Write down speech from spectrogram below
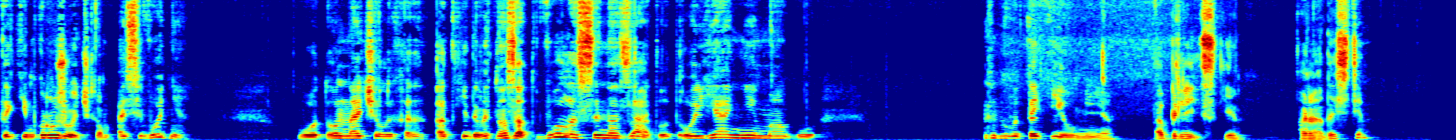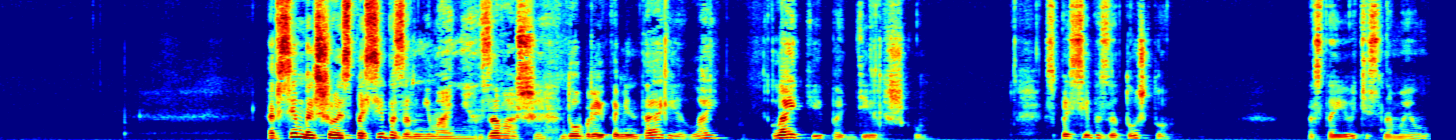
таким кружочком, а сегодня вот он начал их откидывать назад, волосы назад. Вот, ой, я не могу. Ну, вот такие у меня апрельские радости. А всем большое спасибо за внимание, за ваши добрые комментарии, лайк, лайки и поддержку. Спасибо за то, что остаетесь на моем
